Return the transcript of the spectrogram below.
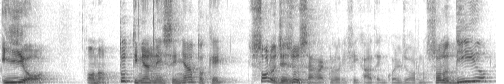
Io o no? Tutti mi hanno insegnato che solo Gesù sarà glorificato in quel giorno, solo Dio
